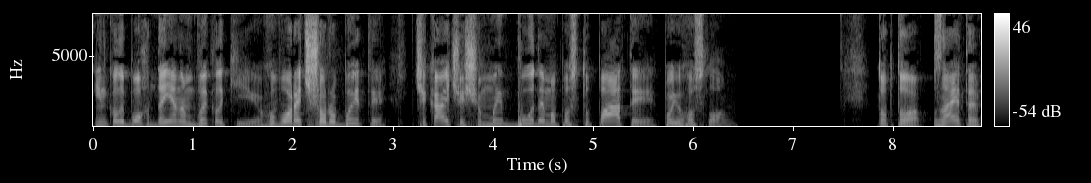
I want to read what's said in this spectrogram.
інколи Бог дає нам виклики, говорить, що робити, чекаючи, що ми будемо поступати по Його слову. Тобто, знаєте,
